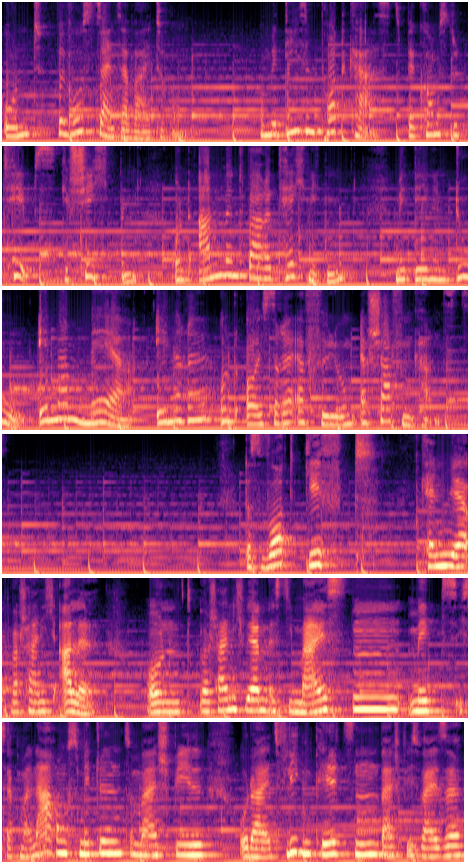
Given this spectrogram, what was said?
und Bewusstseinserweiterung. Und mit diesem Podcast bekommst du Tipps, Geschichten und anwendbare Techniken, mit denen du immer mehr innere und äußere Erfüllung erschaffen kannst. Das Wort Gift kennen wir wahrscheinlich alle. Und wahrscheinlich werden es die meisten mit, ich sag mal, Nahrungsmitteln zum Beispiel oder jetzt Fliegenpilzen beispielsweise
